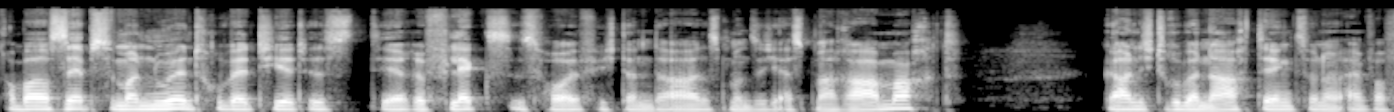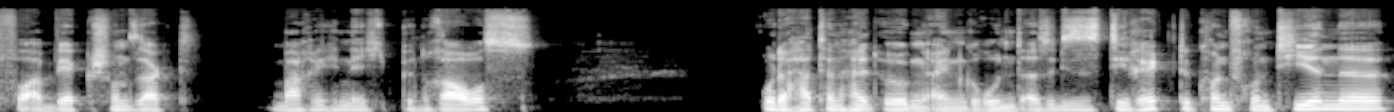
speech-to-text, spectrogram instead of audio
aber auch selbst wenn man nur introvertiert ist, der Reflex ist häufig dann da, dass man sich erstmal rar macht, gar nicht drüber nachdenkt, sondern einfach vorab schon sagt, mache ich nicht, bin raus. Oder hat dann halt irgendeinen Grund. Also dieses direkte Konfrontierende,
